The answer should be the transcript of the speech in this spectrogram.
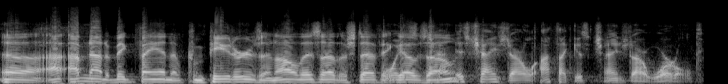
Uh, I, I'm not a big fan of computers and all this other stuff that Well, goes it's cha- on. It's changed our. I think it's changed our world.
